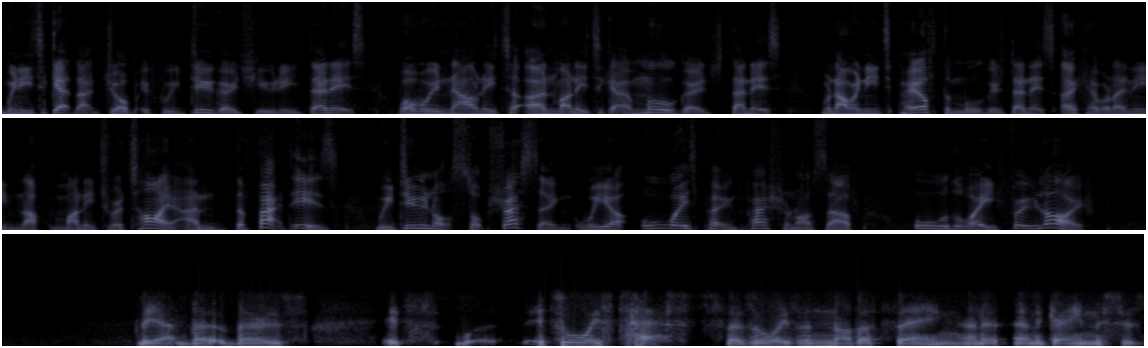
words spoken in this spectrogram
we need to get that job if we do go to uni. Then it's, well, we now need to earn money to get a mortgage. Then it's, well, now we need to pay off the mortgage. Then it's, okay, well, I need enough money to retire. And the fact is, we do not stop stressing. We are always putting pressure on ourselves all the way through life. Yeah, there's it's it's always tests. There's always another thing, and it, and again, this is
